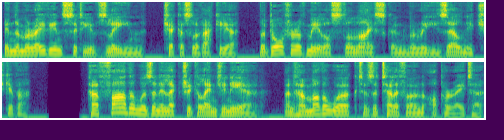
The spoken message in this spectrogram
in the Moravian city of Zlín, Czechoslovakia, the daughter of Milos Zelníček and Marie Zelničkova. Her father was an electrical engineer, and her mother worked as a telephone operator.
